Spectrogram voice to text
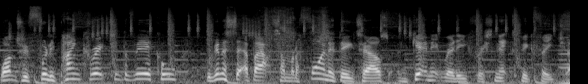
Once we've fully paint corrected the vehicle, we're going to set about some of the finer details and getting it ready for its next big feature.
